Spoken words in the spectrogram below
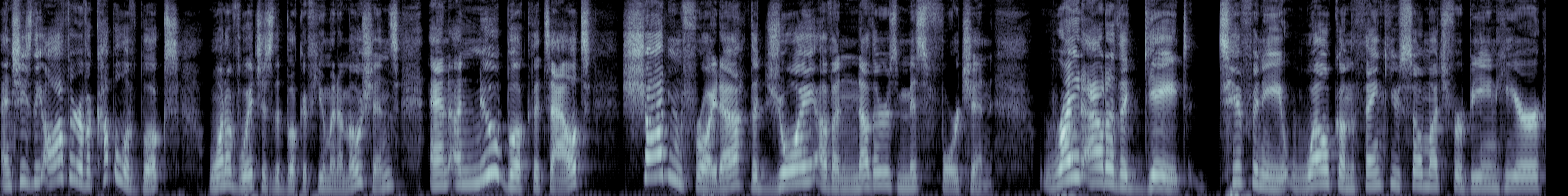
and she's the author of a couple of books, one of which is the Book of Human Emotions, and a new book that's out, Schadenfreude: The Joy of Another's Misfortune. Right out of the gate, Tiffany, welcome. Thank you so much for being here.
